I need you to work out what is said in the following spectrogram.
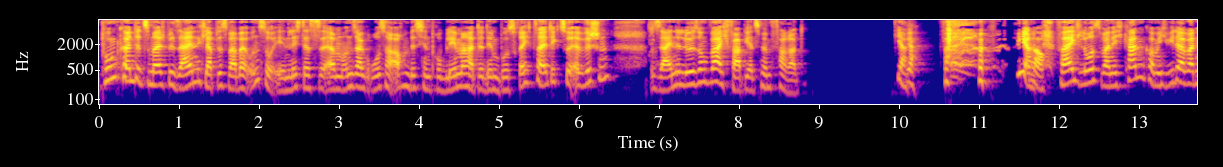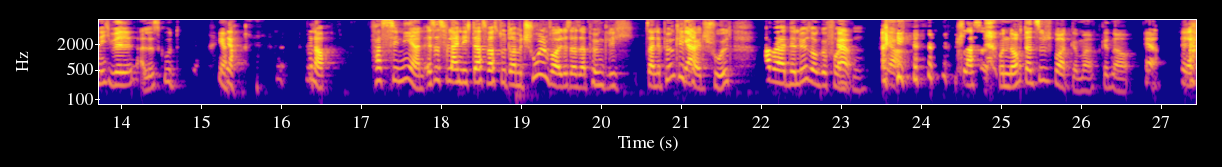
Punkt könnte zum Beispiel sein, ich glaube, das war bei uns so ähnlich, dass ähm, unser Großer auch ein bisschen Probleme hatte, den Bus rechtzeitig zu erwischen. Seine Lösung war, ich fahre jetzt mit dem Fahrrad. Ja. Ja. ja. Genau. Fahre ich los, wann ich kann, komme ich wieder, wann ich will. Alles gut. Ja. ja. Genau. Faszinierend. Es ist vielleicht nicht das, was du damit schulen wolltest, dass er pünktlich seine Pünktlichkeit ja. schult, aber er hat eine Lösung gefunden. Ja. ja. Klasse. Und noch dazu Sport gemacht, genau. Ja. Ja,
